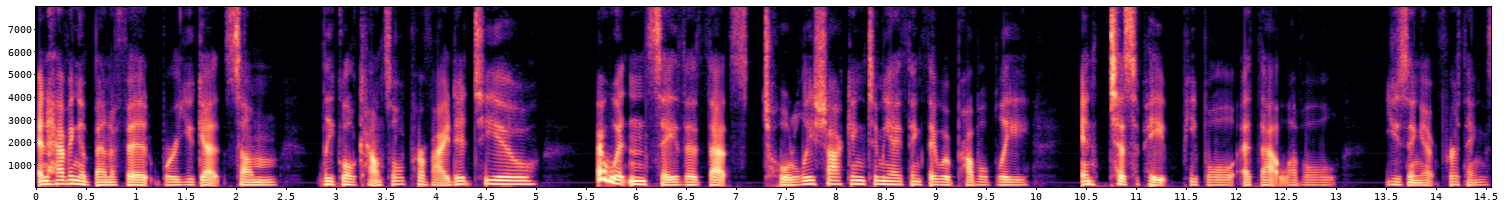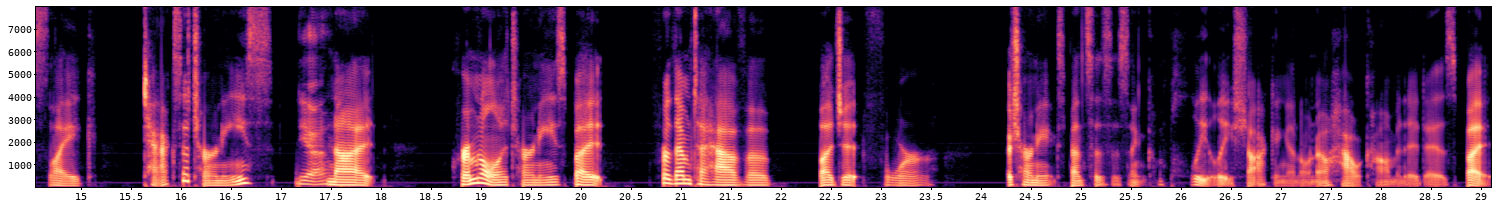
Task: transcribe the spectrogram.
and having a benefit where you get some legal counsel provided to you. I wouldn't say that that's totally shocking to me. I think they would probably anticipate people at that level using it for things like tax attorneys, Yeah. not criminal attorneys, but for them to have a budget for attorney expenses isn't completely shocking. I don't know how common it is, but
